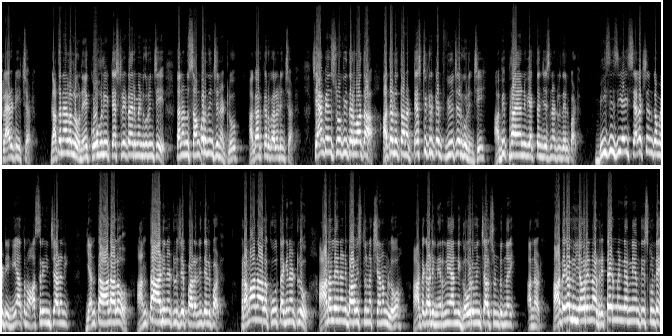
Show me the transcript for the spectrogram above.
clarity ఇచ్చాడు. గత నెలలోనే కోహ్లీ టెస్ట్ రిటైర్మెంట్ గురించి తనను సంప్రదించినట్లు అగార్కర్ వెల్లడించాడు. ఛాంపియన్స్ ట్రోఫీ తర్వాత అతడు తన టెస్ట్ క్రికెట్ ఫ్యూచర్ గురించి అభిప్రాయాన్ని వ్యక్తం చేసినట్లు తెలిపాడు. బీసీసీఐ సెలక్షన్ కమిటీని అతను ఆశ్రయించాడని ఎంత ఆడాలో అంత ఆడినట్లు చెప్పాడని తెలిపాడు. ప్రమాణాలకు తగినట్లు ఆడలేనని భావిస్తున్న క్షణంలో ఆటగాడి నిర్ణయాన్ని గౌరవించాల్సి ఉంటుందని అన్నాడు. ఆటగాళ్ళు ఎవరైనా రిటైర్మెంట్ నిర్ణయం తీసుకుంటే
